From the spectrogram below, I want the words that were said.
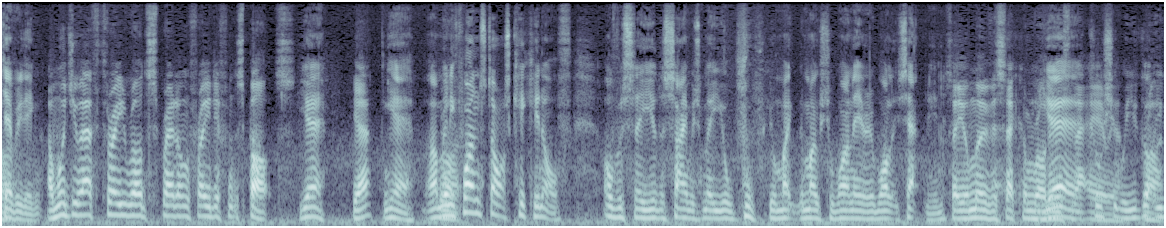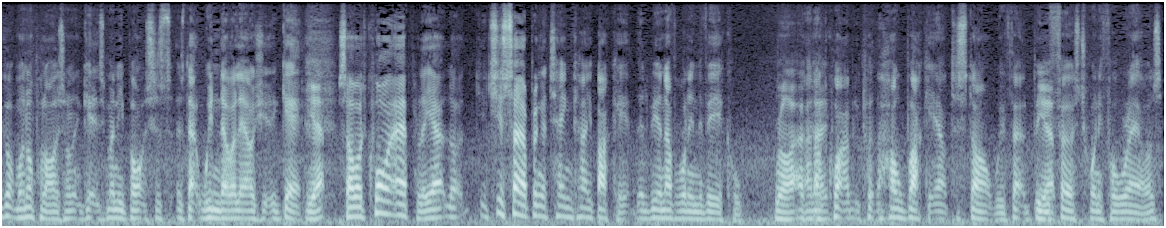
Right. everything. And would you have three rods spread on three different spots? Yeah. Yeah. Yeah, I mean, Right. if one starts kicking off, obviously you're the same as me. You'll you'll make the most of one area while it's happening. So you'll move a second rod into yeah, that of course area. you will. You've got Right. you've got monopolise on it and get as many bites as, as that window allows you to get. Yep. So I'd quite happily, out, look, just say I bring a 10k bucket, there'd be another one in the vehicle. Right. Okay. And I'd quite happily put the whole bucket out to start with. That would be your Yep. first 24 hours.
